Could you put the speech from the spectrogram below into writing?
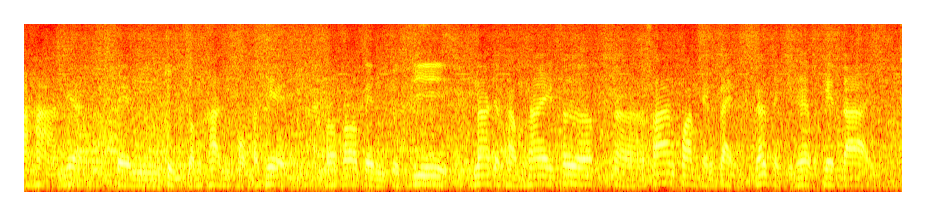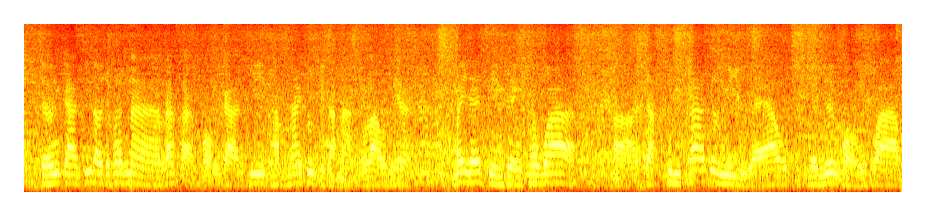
อาหารเนี่ยเป็นจุดสำคัญของประเทศแล้วก็เป็นจุดที่น่าจะทำให้เสร้างเอ่อสร้างความแข็งแกร่งด้านเศรษฐกิจให้ประเทศได้ฉะนั้นการที่เราจะพัฒนาลักษณะของการที่ทำให้ธุรกิจอาหารของเราเนี่ยไม่ได้เพียงเพียงแค่ว่าจากคุณค่าที่มีอยู่แล้ว ในเรื่องของความ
